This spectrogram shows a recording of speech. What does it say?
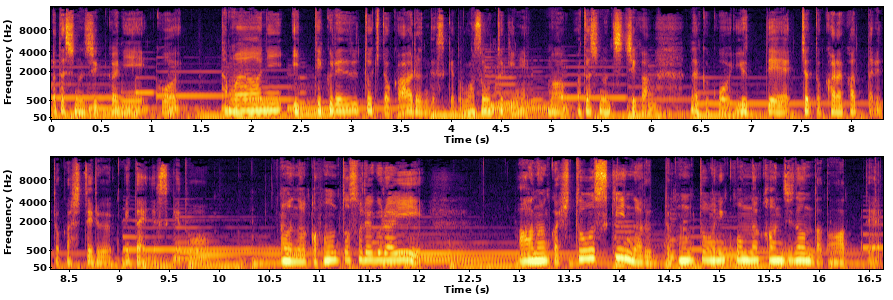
私の実家にこうたまに行ってくれる時とかあるんですけど、まあ、その時に、まあ、私の父がなんかこう言ってちょっとからかったりとかしてるみたいですけど、まあ、なんかほんとそれぐらいあなんか人を好きになるって本当にこんな感じなんだなって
